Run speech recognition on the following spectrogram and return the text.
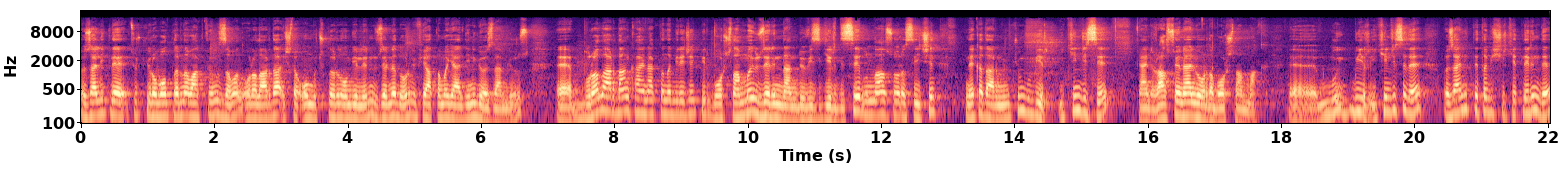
özellikle Türk Eurobondlarına baktığımız zaman oralarda işte 10.5'ların 11'lerin üzerine doğru bir fiyatlama geldiğini gözlemliyoruz. E, Buralardan kaynaklanabilecek bir borçlanma üzerinden döviz girdisi bundan sonrası için ne kadar mümkün bu bir. İkincisi yani rasyonel mi orada borçlanmak? Ee, Bu bir. İkincisi de özellikle tabii şirketlerin de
